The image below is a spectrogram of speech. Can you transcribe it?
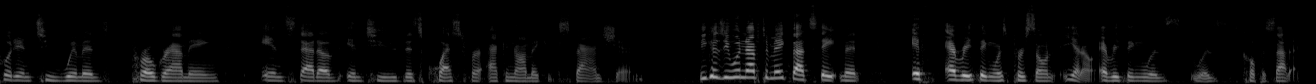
put into women's programming instead of into this quest for economic expansion. Because you wouldn't have to make that statement if everything was person, you know, everything was was copacetic.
